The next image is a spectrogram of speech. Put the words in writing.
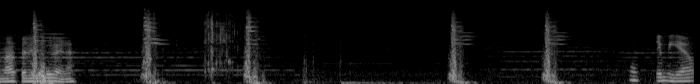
นโวนัทไปเรื่อยๆนะไม่มีแล้ว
